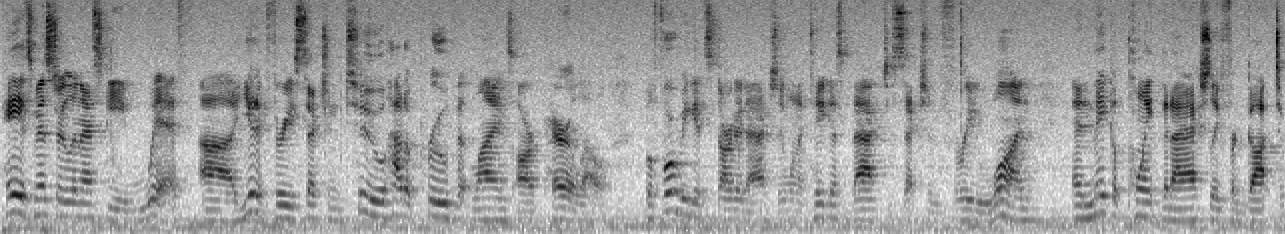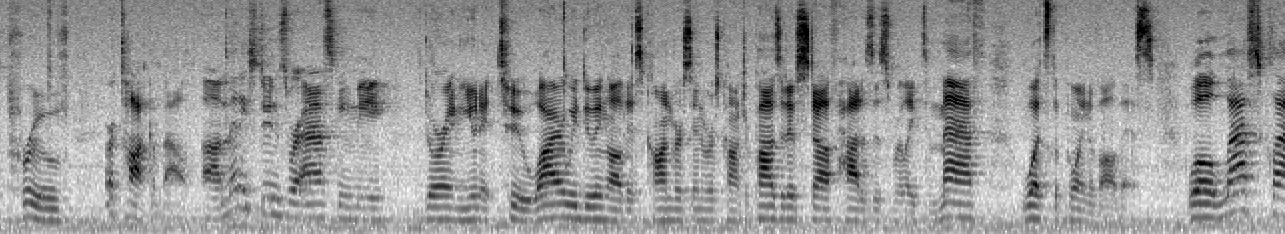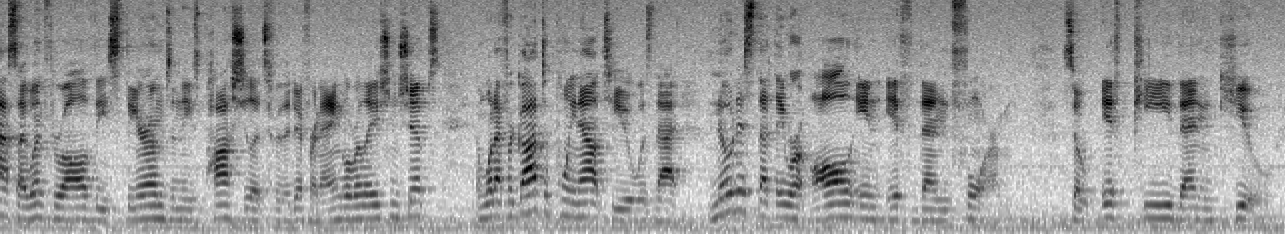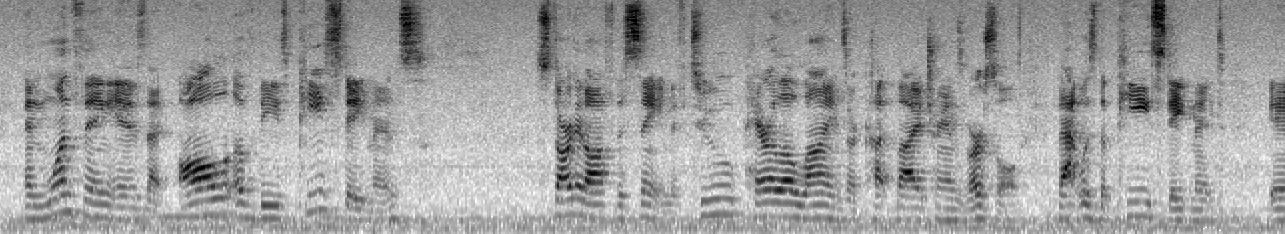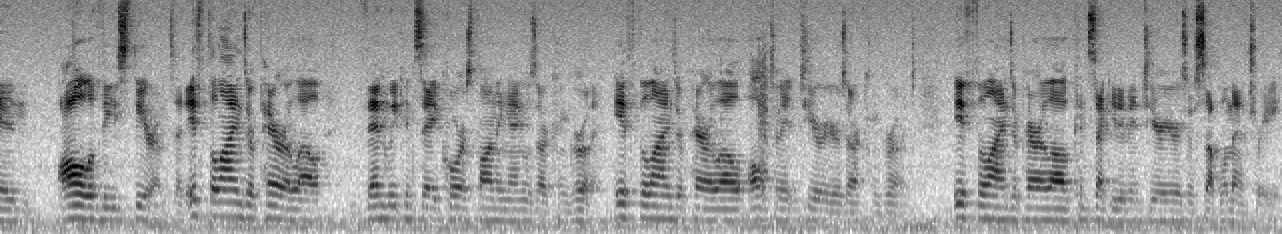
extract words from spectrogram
Hey, it's Mr. Lineski with uh, Unit 3, Section 2, how to prove that lines are parallel. Before we get started, I actually want to take us back to Section 3.1 and make a point that I actually forgot to prove or talk about. Uh, many students were asking me during Unit 2, why are we doing all this converse, inverse, contrapositive stuff? How does this relate to math? What's the point of all this? Well, last class I went through all of these theorems and these postulates for the different angle relationships. And what I forgot to point out to you was that notice that they were all in if-then form. So if P, then Q. And one thing is that all of these P statements started off the same. If two parallel lines are cut by a transversal, that was the P statement in all of these theorems, that if the lines are parallel, then we can say corresponding angles are congruent. If the lines are parallel, alternate interiors are congruent. If the lines are parallel, consecutive interiors are supplementary.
